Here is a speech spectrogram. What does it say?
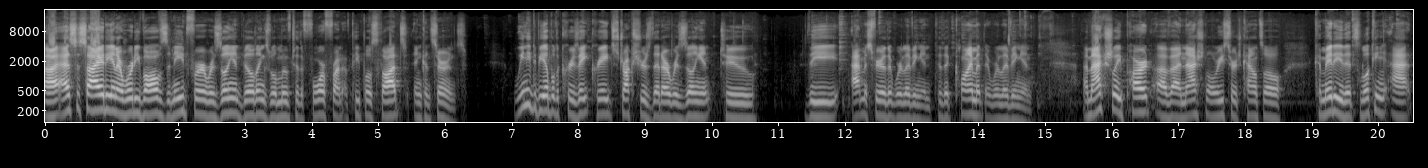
Uh, as society and our world evolves, the need for resilient buildings will move to the forefront of people's thoughts and concerns. We need to be able to create, create structures that are resilient to the atmosphere that we're living in, to the climate that we're living in. I'm actually part of a National Research Council committee that's looking at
